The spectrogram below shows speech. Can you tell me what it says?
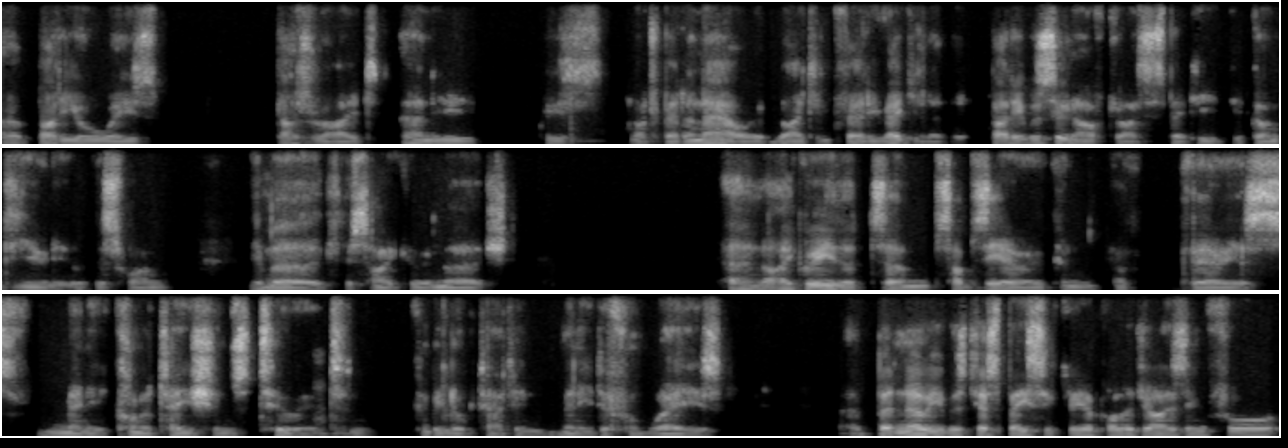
uh, but he always does write, and he he's much better now, writing fairly regularly. But it was soon after I suspect he'd gone to uni that this one emerged, this haiku emerged. And I agree that um, Sub Zero can have various, many connotations to it Mhm. and can be looked at in many different ways. Uh, but no, he was just basically apologizing for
